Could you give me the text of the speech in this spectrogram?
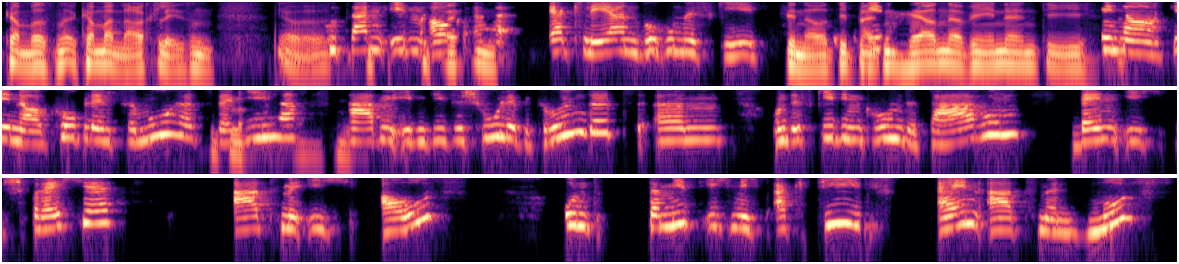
Kann, kann man nachlesen. und dann eben auch äh, erklären, worum es geht. Genau, die beiden geht, Herren erwähnen, die. Genau, genau. Koblenzer Muher, zwei Wiener, haben eben diese Schule begründet. Ähm, und es geht im Grunde darum, wenn ich spreche, atme ich aus. Und damit ich nicht aktiv einatmen muss,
